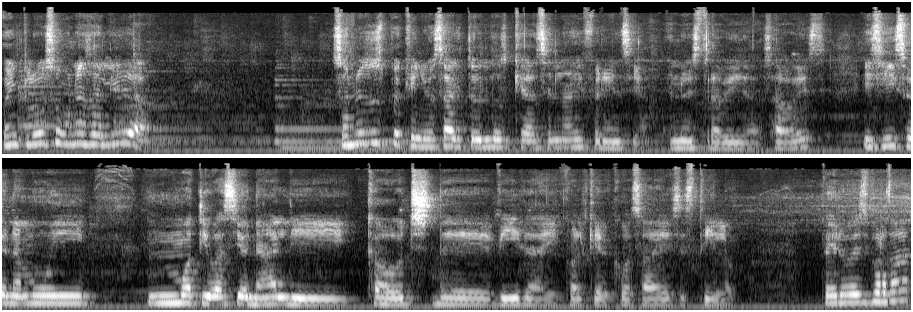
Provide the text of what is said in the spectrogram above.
o incluso una salida. Son esos pequeños actos los que hacen la diferencia en nuestra vida, ¿sabes? Y sí, suena muy motivacional y coach de vida y cualquier cosa de ese estilo. Pero es verdad.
